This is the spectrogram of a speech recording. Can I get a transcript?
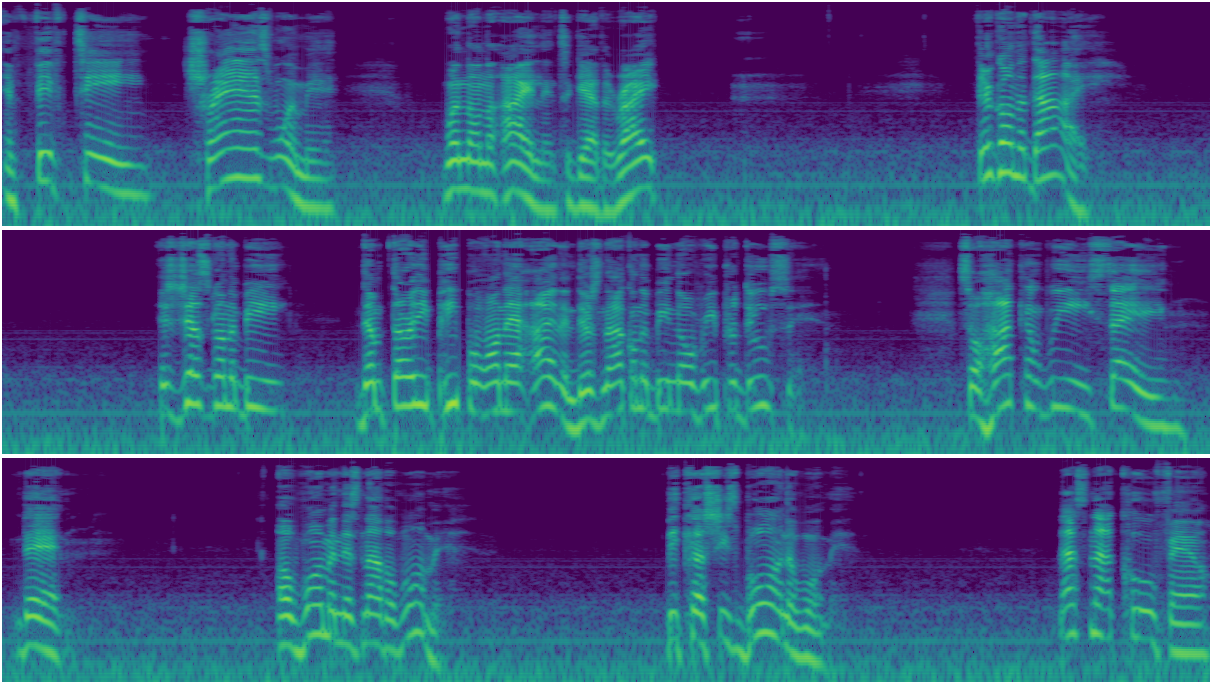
and 15 trans women went on the island together, right? They're going to die. It's just going to be them 30 people on that island. There's not going to be no reproducing. So how can we say that a woman is not a woman because she's born a woman? That's not cool, fam.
